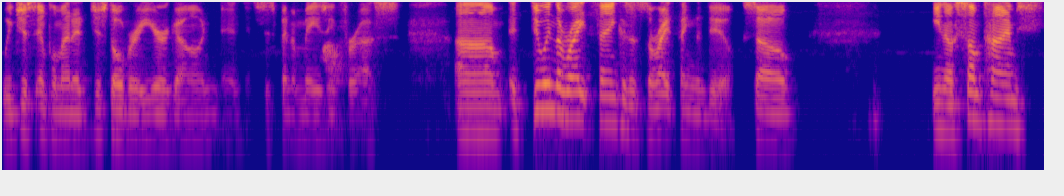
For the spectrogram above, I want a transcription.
we just implemented just over a year ago, and, and it's just been amazing for us. Um, it, doing the right thing because it's the right thing to do. So, you know, sometimes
